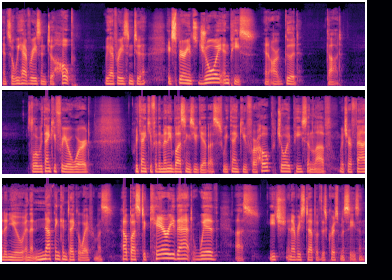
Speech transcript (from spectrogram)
And so we have reason to hope. We have reason to experience joy and peace in our good God. So, Lord, we thank you for your word. We thank you for the many blessings you give us. We thank you for hope, joy, peace, and love, which are found in you and that nothing can take away from us. Help us to carry that with us each and every step of this Christmas season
